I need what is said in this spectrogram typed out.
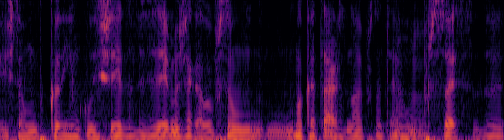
isto é um bocadinho um clichê de dizer, mas acaba por ser um, uma catarse, não é? Portanto, é uhum. um processo de,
